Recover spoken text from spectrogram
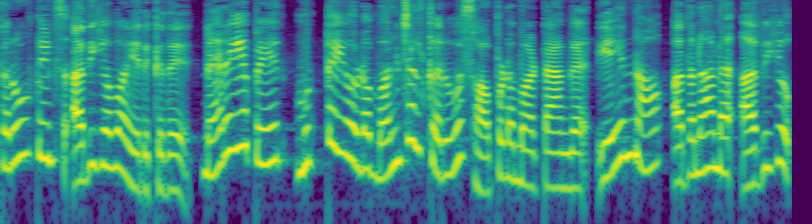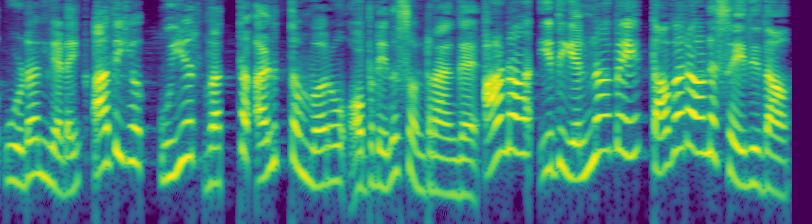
புரோட்டீன்ஸ் அதிகமா இருக்குது. நிறைய பேர் முட்டையோட மஞ்சள் கருவை சாப்பிட மாட்டாங்க. ஏன்னா அதனால அதிக உடல் எடை அதிக உயர் ரத்த அழுத்தம் வரும் அப்படின்னு சொல்றாங்க. ஆனா இது எல்லாமே தவறான செய்திதான்.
